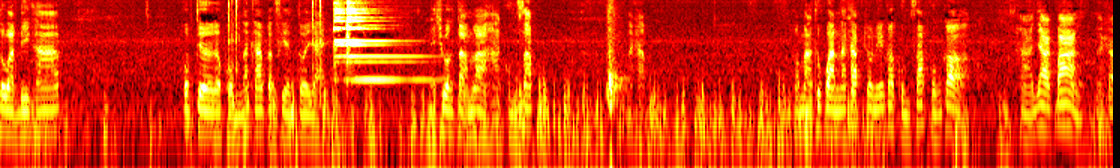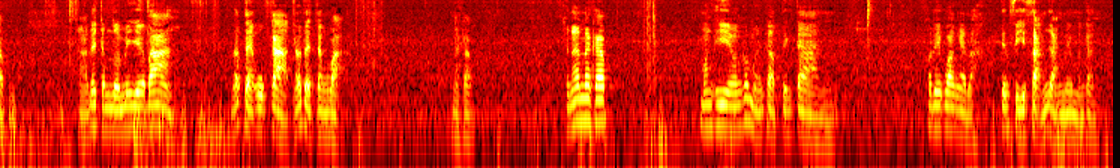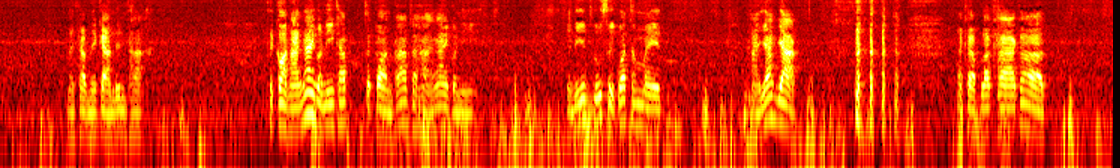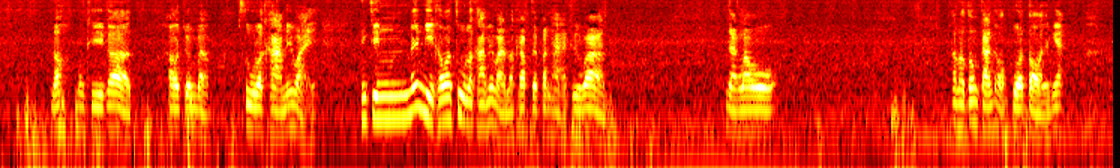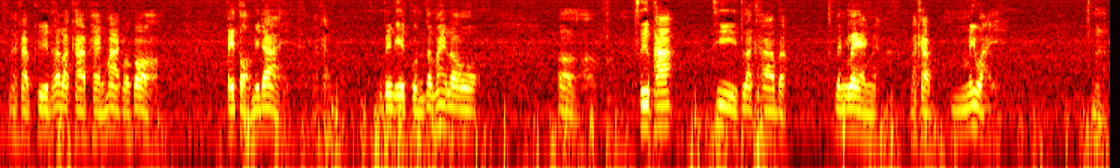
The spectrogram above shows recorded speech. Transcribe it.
สวัสดีครับ พบเจอกับผมนะครับ กับเซียนตัวใหญ่ ในช่วงตามล่าหาคุมทรัพย์นะครับ ก็มาทุกวันนะครับ ช่วงนี้ก็กลุ่มทรัพย์ผมก็หายากบ้างนะครับ หาได้จำนวนไม่เยอะบ้าง แล้วแต่โอกาสแล้วแต่จังหวะนะครับ ฉะนั้นนะครับ บางทีมันก็เหมือนกับเป็นการเขาเรียกว่าไงล่ะ เป็นสีสันอย่างหนึ่งเหมือนกัน นะครับในการเล่นพระแต่ก่อนหาง่ายกว่านี้ครับ แต่ก่อนพระจะหาง่ายกว่านี้อย่างนี้รู้สึกว่าทำไมหายากยากนะครับ ราคาก็เนาะบางทีก็เอาจนแบบสู้ราคาไม่ไหว จริง ๆ ไม่มีคาว่าสู้ราคาไม่ไหวหรอกครับ แต่ปัญหาคือว่า อย่างเรา ถ้าเราต้องการจะออกตัวต่ออย่างเงี้ย นะครับ คือถ้าราคาแพงมากเราก็ไปต่อไม่ได้นะครับ มันเป็นเหตุผลทำให้เราเซื้อพระที่ราคาแบบแรงๆเนี่ยนะครับ ไม่ไหวนะ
